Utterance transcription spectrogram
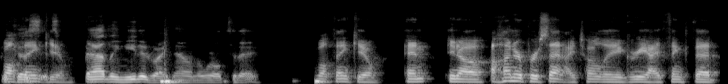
because well, thank you. badly needed right now in the world today. Well, thank you. And you know, a hundred percent, I totally agree. I think that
